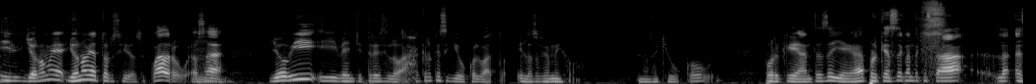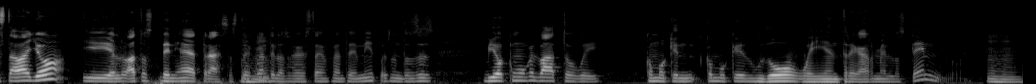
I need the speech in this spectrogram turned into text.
y-. Y, yo, no me, yo no había torcido ese cuadro, güey. O sea, Mm. yo vi y 23 y lo, ah, creo que se equivocó el vato. Y la Sofía me dijo, no se equivocó, güey. Porque antes de llegar, porque hazte cuenta que estaba, la- estaba yo y el vato venía de atrás. Hazte Ujú. cuenta y la Sofía estaba enfrente de mí, pues entonces vio como el vato, güey, como que, como que dudó, güey, en entregarme los tenis, güey. Ujú.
